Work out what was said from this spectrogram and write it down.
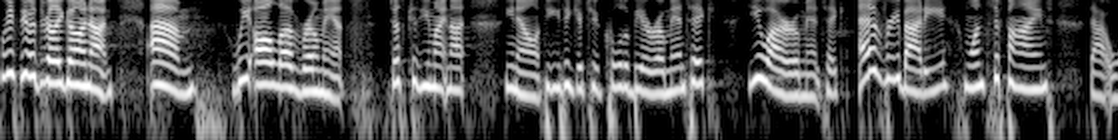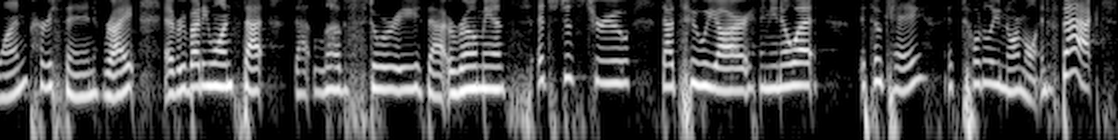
We see what's really going on. Um, we all love romance. Just because you might not, you know, if you think you're too cool to be a romantic, you are a romantic. Everybody wants to find that one person, right? Everybody wants that that love story, that romance. It's just true. That's who we are. And you know what? It's okay. It's totally normal. In fact,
